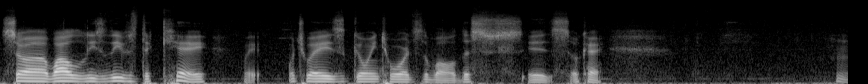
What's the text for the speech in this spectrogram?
So, uh, while these leaves decay... Wait, which way is going towards the wall? This is... Okay. Hmm.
